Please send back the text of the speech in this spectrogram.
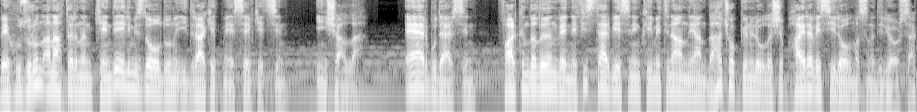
ve huzurun anahtarının kendi elimizde olduğunu idrak etmeye sevk etsin, inşallah. Eğer bu dersin, farkındalığın ve nefis terbiyesinin kıymetini anlayan daha çok gönüle ulaşıp hayra vesile olmasını diliyorsak,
